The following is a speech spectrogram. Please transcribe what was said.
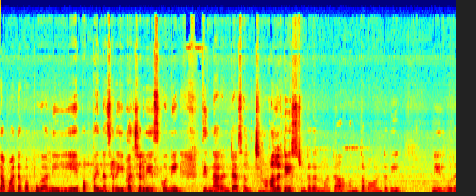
టమాటా పప్పు కానీ ఏ పప్పు అయినా సరే ఈ పచ్చడి వేసుకొని తిన్నారంటే అసలు చాలా టేస్ట్ ఉంటుంది అనమాట అంత బాగుంటుంది. మీరు కూడా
